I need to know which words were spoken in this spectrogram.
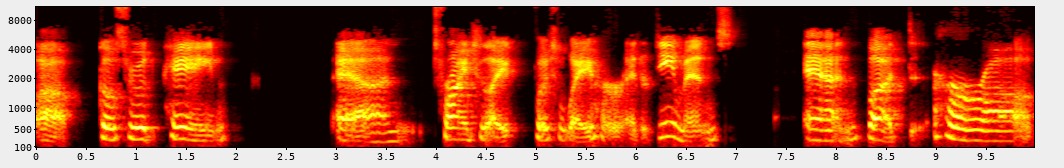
uh, go through the pain and trying to like push away her inner demons. And but her um,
